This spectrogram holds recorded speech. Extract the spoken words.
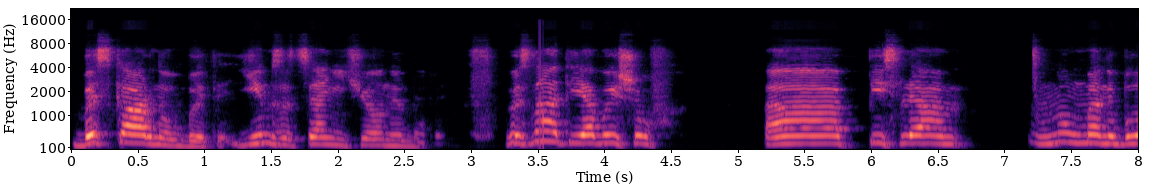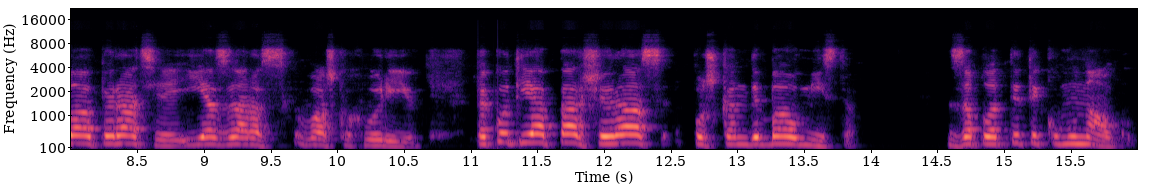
безкарно вбити, їм за це нічого не буде. Ви знаєте, я вийшов а, після. Ну, у мене була операція, і я зараз важко хворію. Так от я перший раз пошкандибав місто заплатити комуналку.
